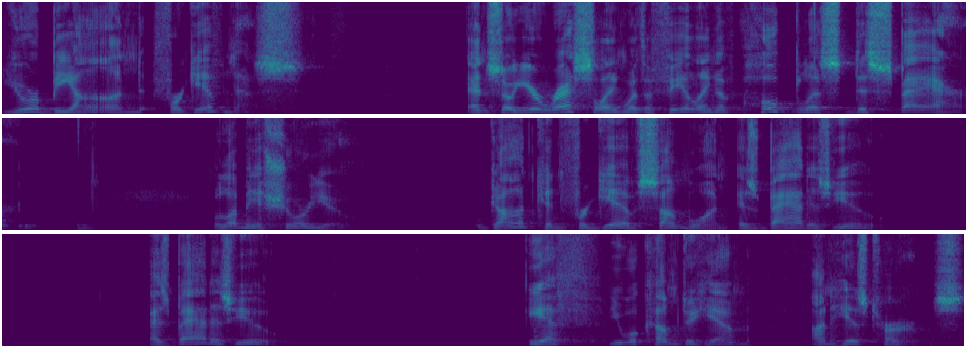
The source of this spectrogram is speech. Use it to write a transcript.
you're beyond forgiveness. And so you're wrestling with a feeling of hopeless despair. Well, let me assure you, God can forgive someone as bad as you. As bad as you. If you will come to Him on His terms.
